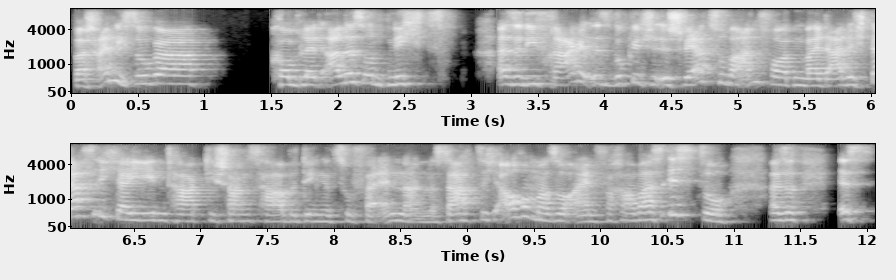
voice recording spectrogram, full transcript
Wahrscheinlich sogar komplett alles und nichts. Also die Frage ist wirklich schwer zu beantworten, weil dadurch, dass ich ja jeden Tag die Chance habe, Dinge zu verändern, das sagt sich auch immer so einfach, aber es ist so. Also es,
